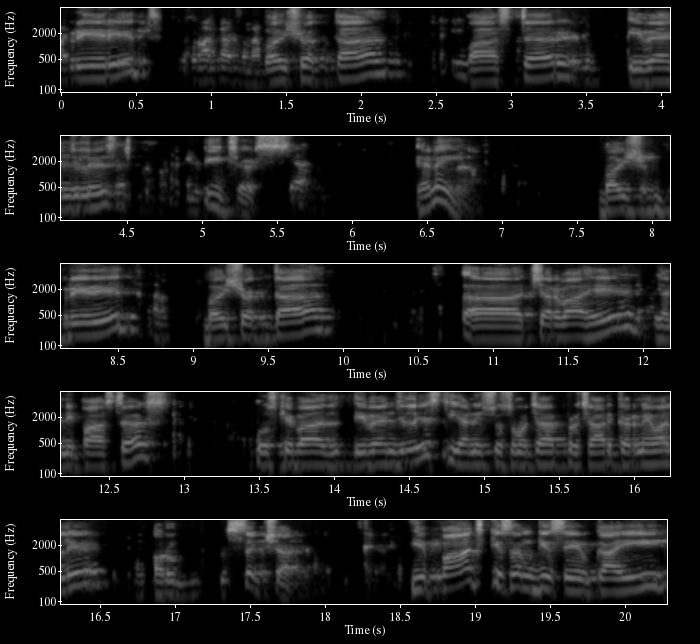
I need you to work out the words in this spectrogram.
प्रेरित भविष्यवक्ता पास्टर, इवेंजलिस्ट, टीचर्स। है नहीं? भविष्य प्रेरित भविष्यवक्ता चरवाहे, यानी पास्टर्स उसके बाद इवेंजलिस्ट यानी सुसमाचार प्रचार करने वाले, और शिक्षक। ये पाँच किस्म की सेवकाई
